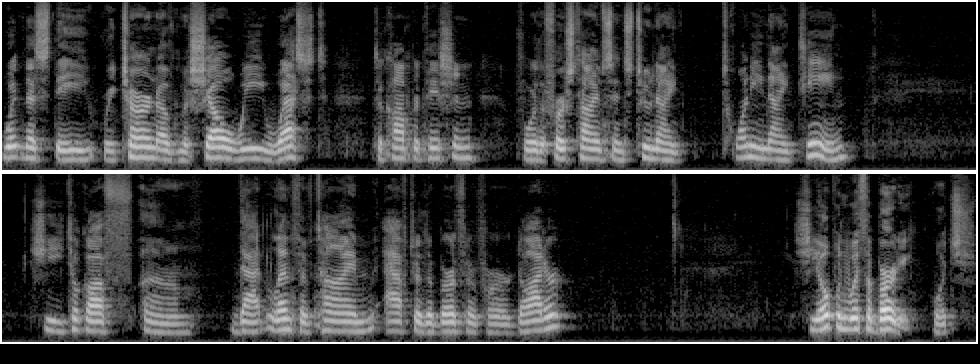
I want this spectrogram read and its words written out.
witnessed the return of Michelle Wie West to competition for the first time since 2019 she took off um, that length of time after the birth of her daughter. She opened with a birdie, which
